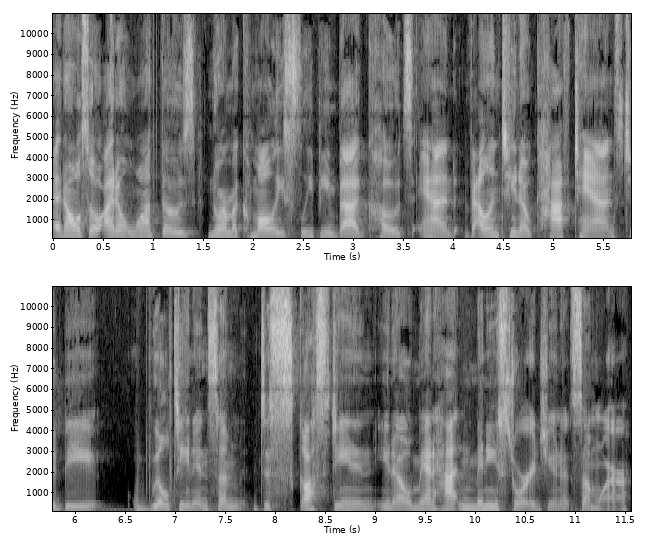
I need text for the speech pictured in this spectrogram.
And also, I don't want those Norma Kamali sleeping bag coats and Valentino caftans to be wilting in some disgusting, you know, Manhattan mini storage unit somewhere.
